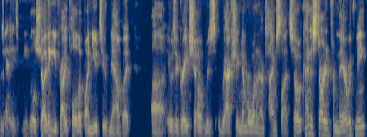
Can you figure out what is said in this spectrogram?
was a, it's a neat little show. I think you probably pull it up on YouTube now, but uh, it was a great show. It was we actually number one in our time slot. So it kind of started from there with me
